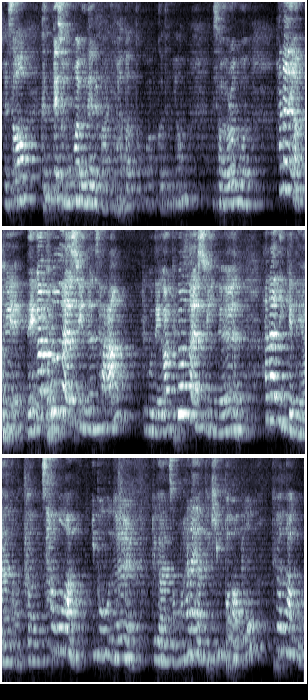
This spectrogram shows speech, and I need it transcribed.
그래서 그때 정말 은혜를 많이 받았던 것 같거든요. 그래서 여러분 하나님 앞에 내가 표현할 수 있는 사랑 그리고 내가 표현할 수 있는 하나님께 대한 어떤 사모함 이 부분을 우리가 정말 하나님 앞에 기뻐하고 표현하고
